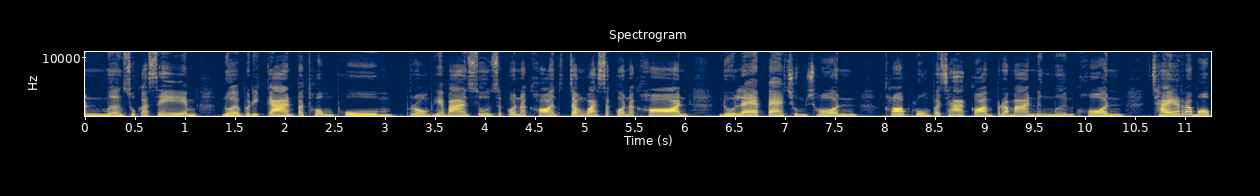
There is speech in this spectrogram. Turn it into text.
น เมืองสุกเกษม หน่วยบริการปฐมภูมิ โรงพยาบาลศูนย์สกลนคร จังหวัดสกลนคร ดูแล 8 ชุมชน ครอบคลุมประชากรประมาณ 10,000 คน ใช้ระบบ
